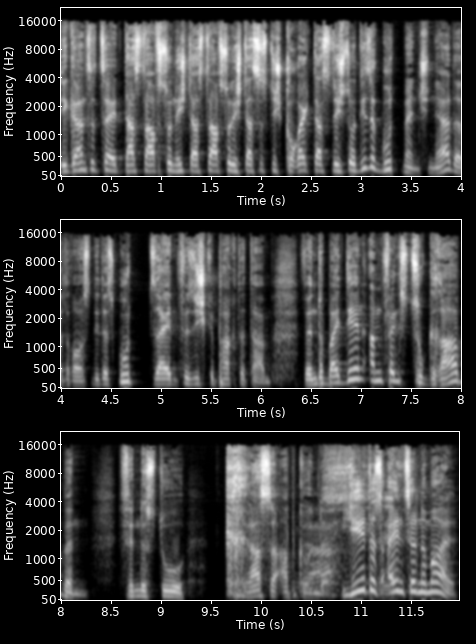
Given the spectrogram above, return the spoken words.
die ganze Zeit, das darfst du nicht, das darfst du nicht, das ist nicht korrekt, das ist nicht so, diese Gutmenschen, ja, da draußen, die das Gutsein für sich gepachtet haben, wenn du bei denen anfängst zu graben, findest du krasse Abgründe. Jedes einzelne Mal.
